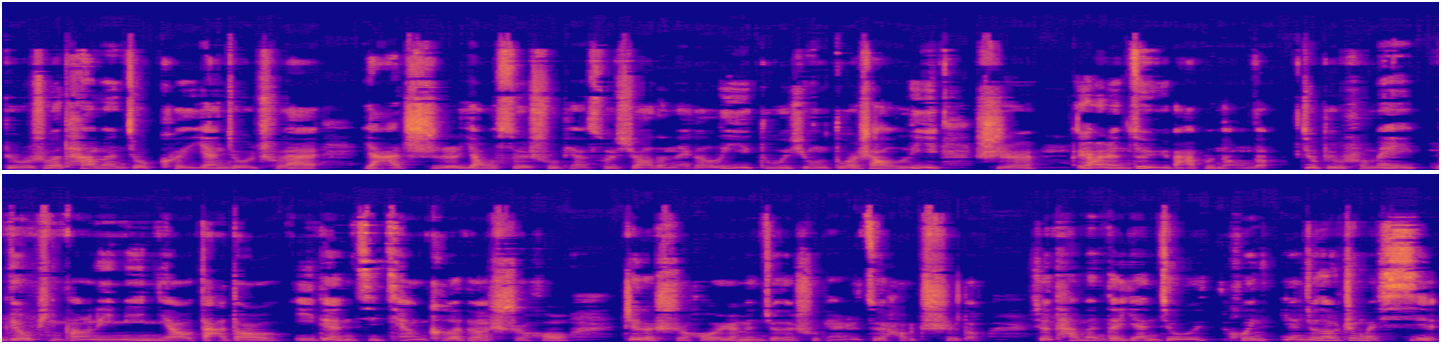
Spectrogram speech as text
比如说，他们就可以研究出来。牙齿咬碎薯片所需要的那个力度，用多少力是让人最欲罢不能的？就比如说，每六平方厘米你要达到一点几千克的时候，这个时候人们觉得薯片是最好吃的。就他们的研究会研究到这么细，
